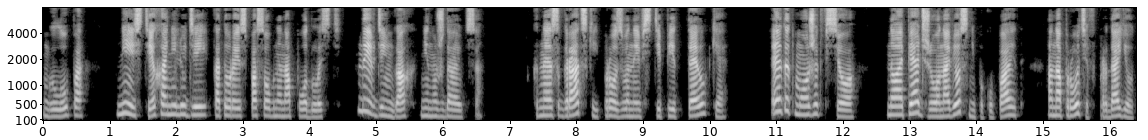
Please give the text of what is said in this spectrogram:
глупо. Не из тех они людей, которые способны на подлость, да и в деньгах не нуждаются. Князь Градский, прозванный в степи Телке, этот может все, но опять же он овес не покупает, а напротив продает.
